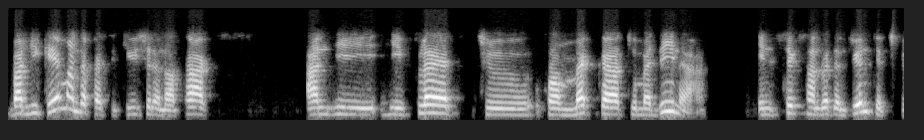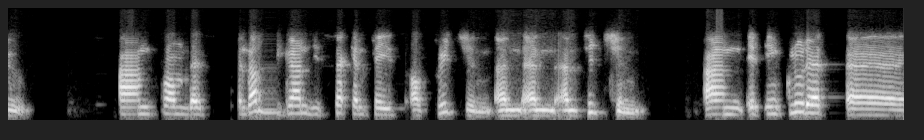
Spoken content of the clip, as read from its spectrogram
But he came under persecution and attacks and he, he fled to, from Mecca to Medina in 622. And from the, and that began his second phase of preaching and, and, and teaching. And it included uh,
